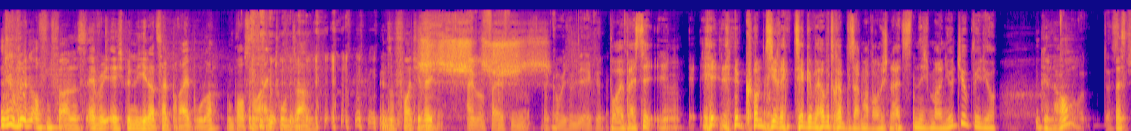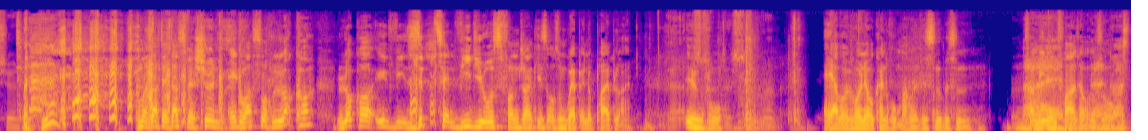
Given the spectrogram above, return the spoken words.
Ich bin offen für alles. Every, ich bin jederzeit bereit, Bruder. Du brauchst nur einen Ton sagen. Bin sofort hier weg. Einmal pfeifen, dann komme ich um die Ecke. Boah, weißt du, äh, kommt direkt der Gewerbetreibender, sag mal, warum schneidest du nicht mal ein YouTube-Video? Genau. Das ist schön. Guck mal, sagt er, das wäre schön. Ey, du hast noch locker, locker irgendwie 17 Videos von Junkies aus dem Web in der Pipeline. Irgendwo. Das stimmt, Mann. Ey, aber wir wollen ja auch keinen Druck machen. Wir wissen, du bist ein Familienvater und nein, so. Du hast,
